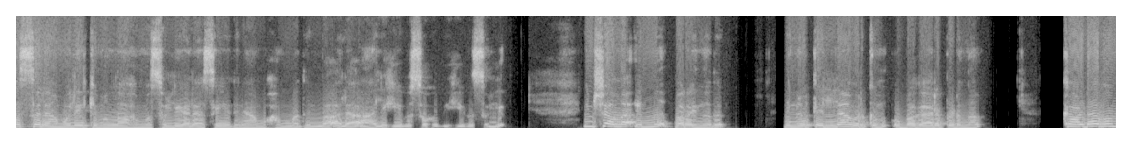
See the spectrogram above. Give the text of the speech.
അസ്സലാമലൈക്കും അള്ളാഹുമ്മ സല്ലി അലാ സയ്യിദിന മുഹമ്മദിൻ വ അലാ ആലിഹി വസഹബിഹി വസല്ലം. ഇൻഷാല്ല ഇന്ന് പറയുന്നത് നിങ്ങൾക്ക് എല്ലാവർക്കും ഉപകാരപ്പെടുന്ന കടവും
